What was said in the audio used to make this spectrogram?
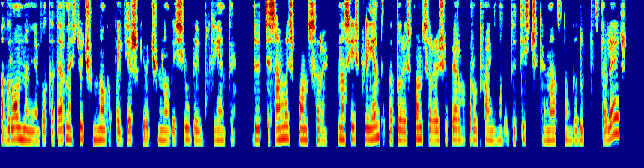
огромная меня благодарность, очень много поддержки, очень много сил дают клиенты. Дают те самые спонсоры. У нас есть клиенты, которые спонсоры еще первого краудфандинга в 2013 году, представляешь?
